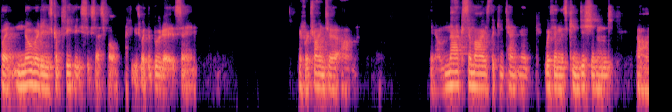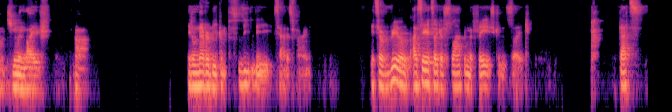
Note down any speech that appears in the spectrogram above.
but nobody is completely successful i think is what the buddha is saying. If we're trying to um, you know maximize the contentment within this conditioned um, human life uh, it'll never be completely satisfying. It's a real i say it's like a slap in the face because it's like that's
